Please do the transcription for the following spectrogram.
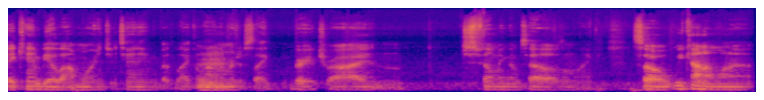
they can be a lot more entertaining, but like a lot of Mm. them are just like very dry and just filming themselves and like so we kind of want to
